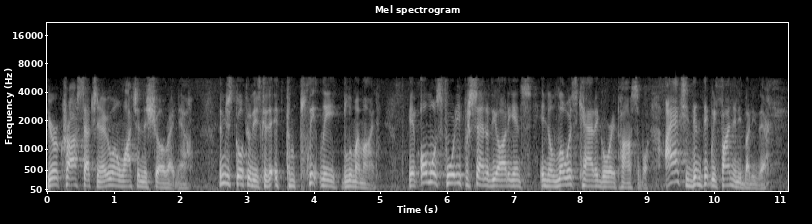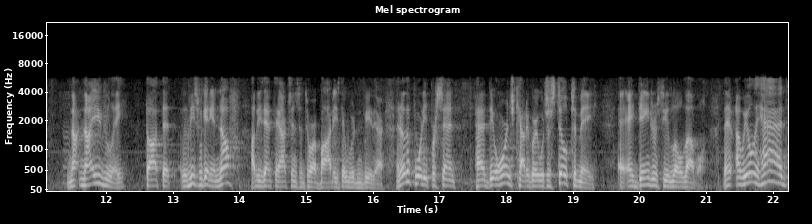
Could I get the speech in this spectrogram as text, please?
You're a cross section of everyone watching the show right now. Let me just go through these because it completely blew my mind. We have almost 40% of the audience in the lowest category possible. I actually didn't think we'd find anybody there. Not naively thought that at least we're getting enough of these antioxidants into our bodies that wouldn't be there. Another 40% had the orange category, which is still to me a, a dangerously low level. And uh, we only had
